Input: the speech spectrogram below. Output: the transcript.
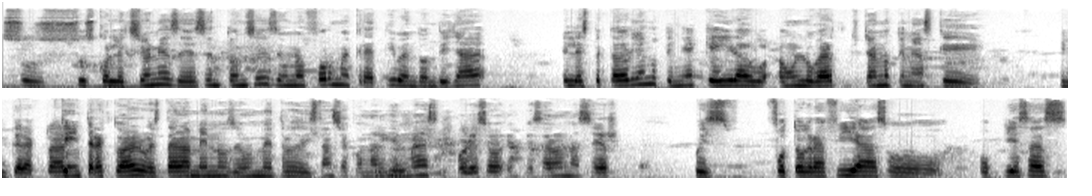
sus, colecciones de ese entonces de una forma creativa, en donde ya el espectador ya no tenía que ir a, un lugar, ya no tenías que interactuar. que interactuar o estar a menos de un metro de distancia con alguien más y por eso empezaron a hacer pues fotografías o, o, piezas.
